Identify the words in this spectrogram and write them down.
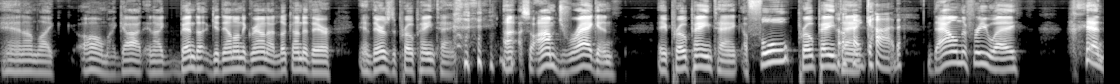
And I'm like, oh my God. And I bend up, get down on the ground, I look under there, and there's the propane tank. Uh, so I'm dragging a propane tank, a full propane oh my god. down the freeway and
